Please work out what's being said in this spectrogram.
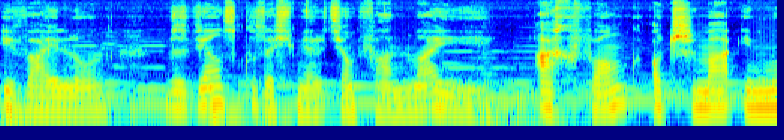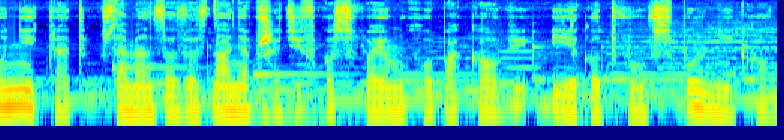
i Wai Lun w związku ze śmiercią Fan Mai. Ah Fong otrzymała immunitet w zamian za zeznania przeciwko swojemu chłopakowi i jego dwóm wspólnikom.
